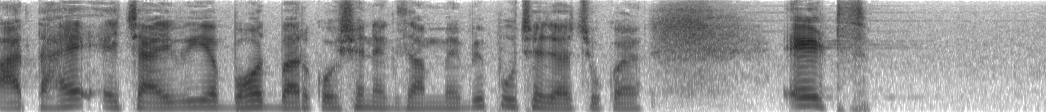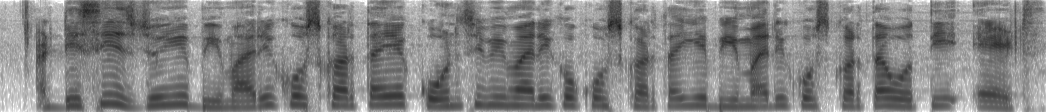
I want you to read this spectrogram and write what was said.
आता है। एच आई वी ये बहुत बार क्वेश्चन एग्ज़ाम में भी पूछा जा चुका है। एड्स डिसीज जो ये बीमारी कोस करता है, ये कौन सी बीमारी को कोस करता है? ये बीमारी कोस करता है होती है AIDS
